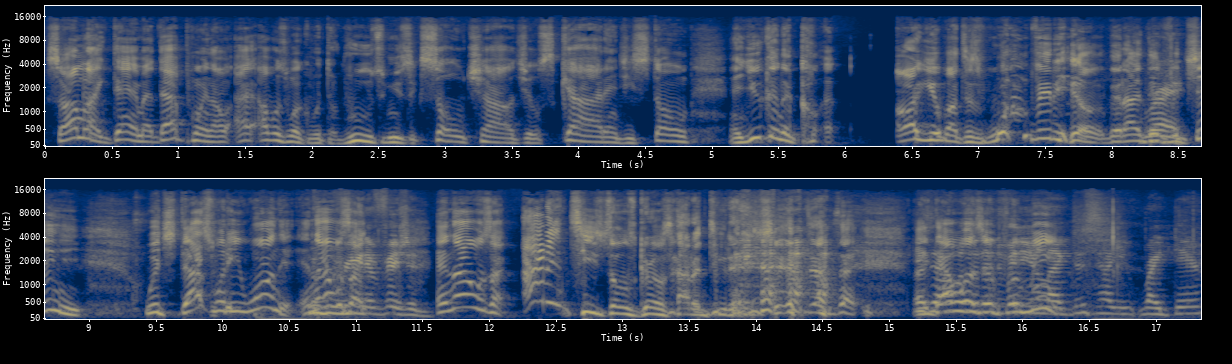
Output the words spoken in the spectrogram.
So I'm like, damn. At that point, I, I- was working with the Roots Musiq Soulchild, Jill Scott, Angie Stone, and you're gonna argue about this one video that I did for Right. Chingy, which that's what he wanted, and I was like, vision. and I was like, I didn't teach those girls how to do that shit. Was like, like, that wasn't for me. Like this is how you right there.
